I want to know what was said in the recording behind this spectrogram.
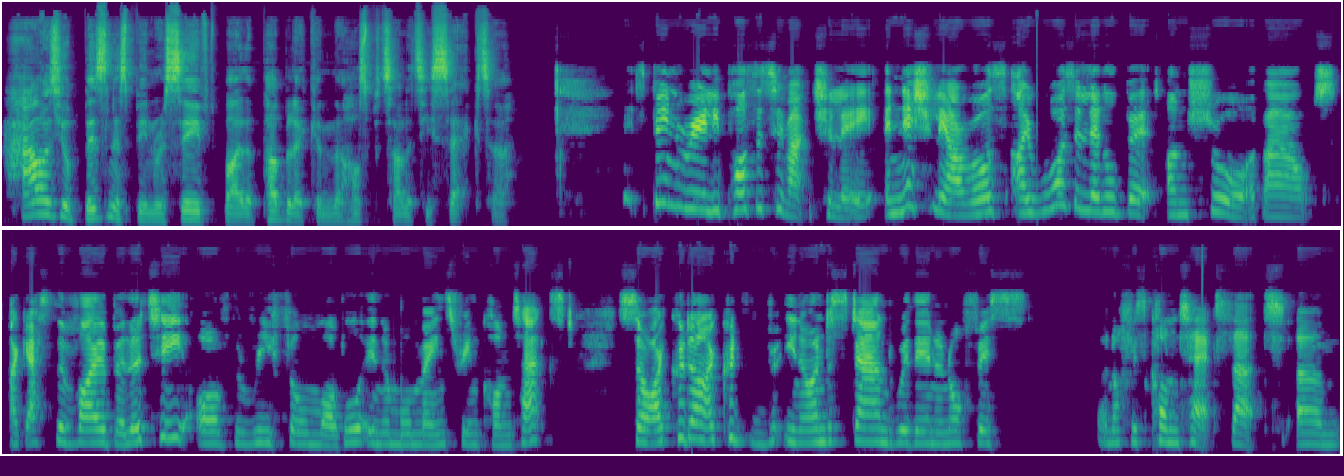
How has your business been received by the public and the hospitality sector? It's been really positive actually. Initially I was I was a little bit unsure about I guess the viability of the refill model in a more mainstream context. So I could I could you know understand within an office an office context that um,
